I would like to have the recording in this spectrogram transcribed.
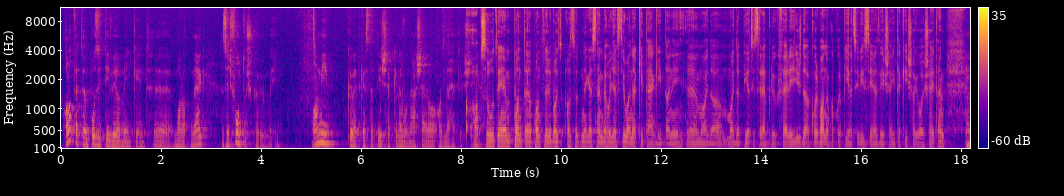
alapvetően pozitív élményként maradt meg, ez egy fontos körülmény. ami következtetések levonására ad lehetőséget. Abszolút, én pont, pont előbb az, az még eszembe, hogy ezt jó lenne kitágítani majd a, majd a piaci szereplők felé is, de akkor vannak akkor piaci visszajelzéseitek is, ha jól sejtem. Hmm.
